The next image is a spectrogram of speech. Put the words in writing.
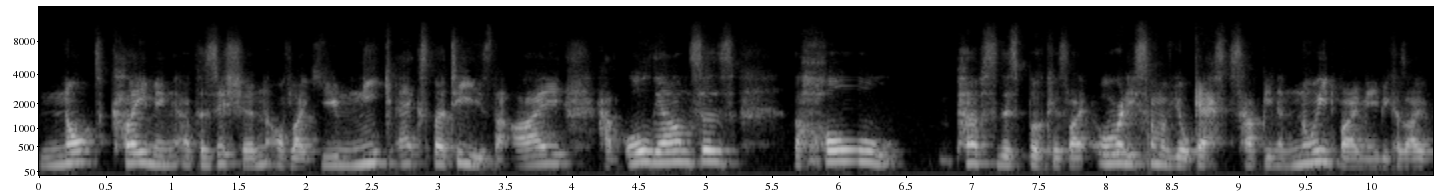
not claiming a position of like unique expertise, that I have all the answers. The whole purpose of this book is like already some of your guests have been annoyed by me because I've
